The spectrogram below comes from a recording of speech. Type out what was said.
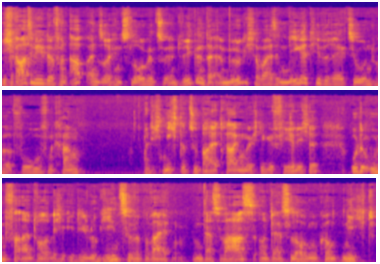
Ich rate dir davon ab, einen solchen Slogan zu entwickeln, da er möglicherweise negative Reaktionen hervorrufen kann und ich nicht dazu beitragen möchte, gefährliche oder unverantwortliche Ideologien zu verbreiten. Und das war's und der Slogan kommt nicht.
